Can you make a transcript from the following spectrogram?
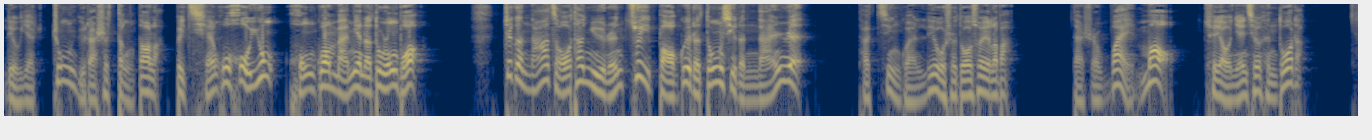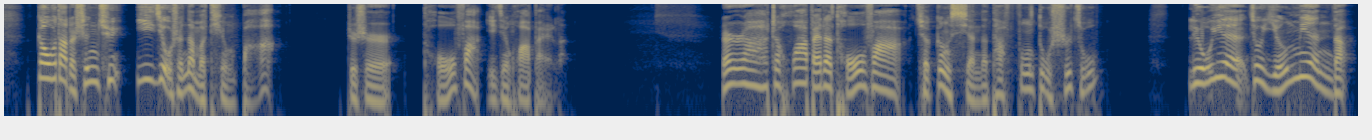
柳叶终于的是等到了被前呼后拥、红光满面的杜荣博。这个拿走他女人最宝贵的东西的男人，他尽管六十多岁了吧，但是外貌却要年轻很多的，高大的身躯依旧是那么挺拔，只是头发已经花白了。然而啊，这花白的头发却更显得他风度十足。柳叶就迎面的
